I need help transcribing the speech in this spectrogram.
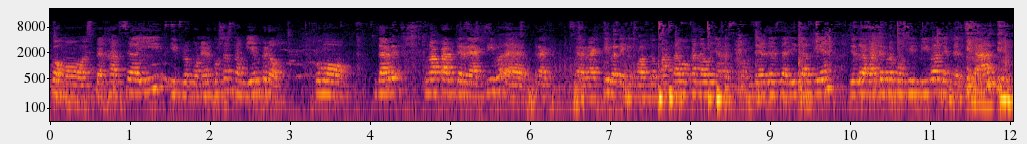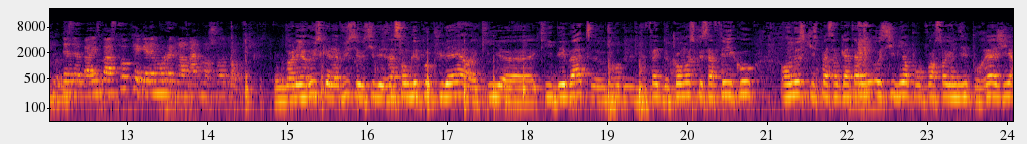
como espejarse ahí y proponer cosas también, pero como dar una parte reactiva, eh, reactiva de que cuando pasa en Cataluña responder desde allí también y otra parte propositiva de pensar desde el País Vasco que queremos reclamar nosotros. Donc dans les rues, ce qu'elle a vu, c'est aussi des assemblées populaires euh, qui, euh, qui débattent autour du, du fait de comment est-ce que ça fait écho en eux ce qui se passe en Catalogne, aussi bien pour pouvoir s'organiser, pour réagir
